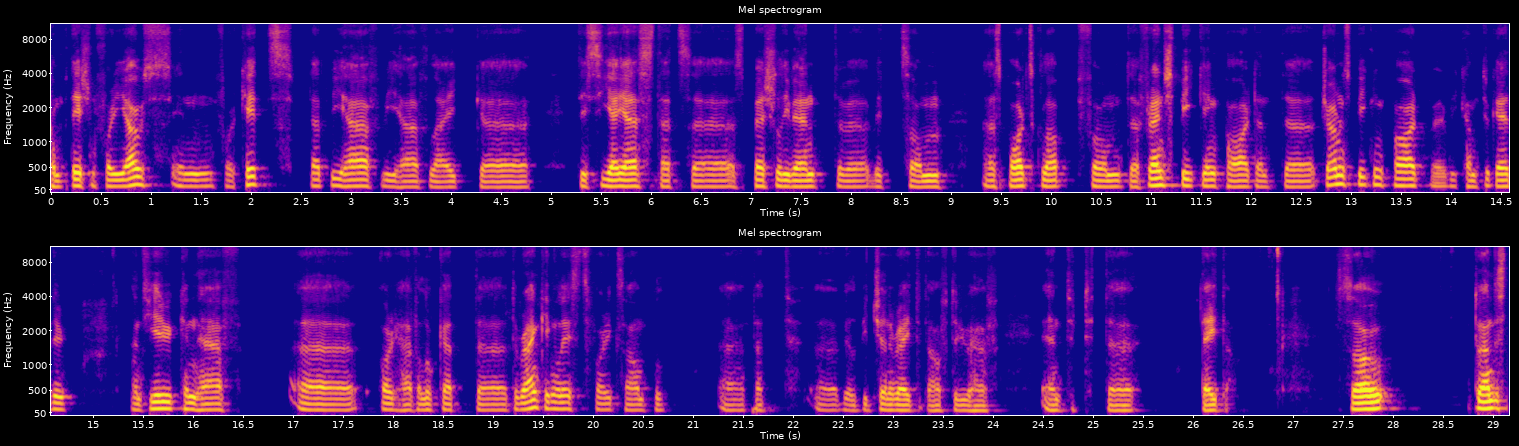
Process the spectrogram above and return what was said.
competition for EOS in for kids that we have. We have like uh, the CIS, that's a special event uh, with some uh, sports club from the French-speaking part and the German-speaking part where we come together. And here you can have or have a look at the ranking lists, for example, uh, that uh, will be generated after you have entered the data. So to,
